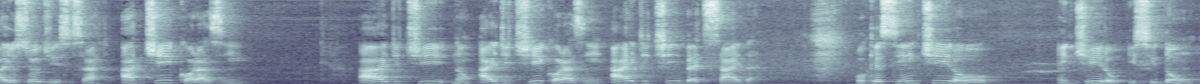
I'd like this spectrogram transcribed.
Aí o Senhor disse, certo? A ti, Corazim. Ai de ti, não, ai de ti, Corazim. Ai de ti, Betsaida. Porque se em Tiro, em Tiro e Sidom,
